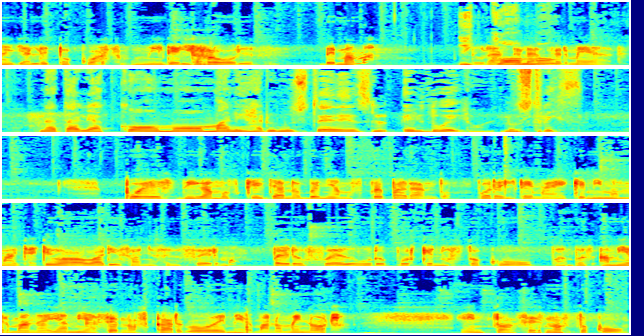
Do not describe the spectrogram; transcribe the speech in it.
a ella le tocó asumir el rol de mamá ¿Y durante la cómo- enfermedad. Natalia, ¿cómo manejaron ustedes el duelo, los tres? Pues digamos que ya nos veníamos preparando por el tema de que mi mamá ya llevaba varios años enferma, pero fue duro porque nos tocó pues, a mi hermana y a mí hacernos cargo de mi hermano menor. Entonces nos tocó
